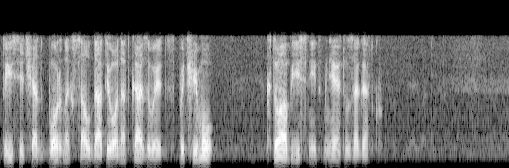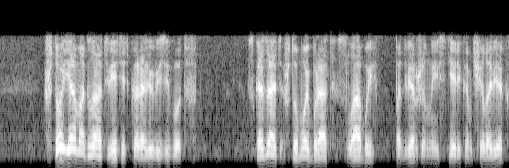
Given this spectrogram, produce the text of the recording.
тысяч отборных солдат, и он отказывается. Почему? Кто объяснит мне эту загадку? Что я могла ответить королю визиготов? Сказать, что мой брат слабый, подверженный истерикам человек,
